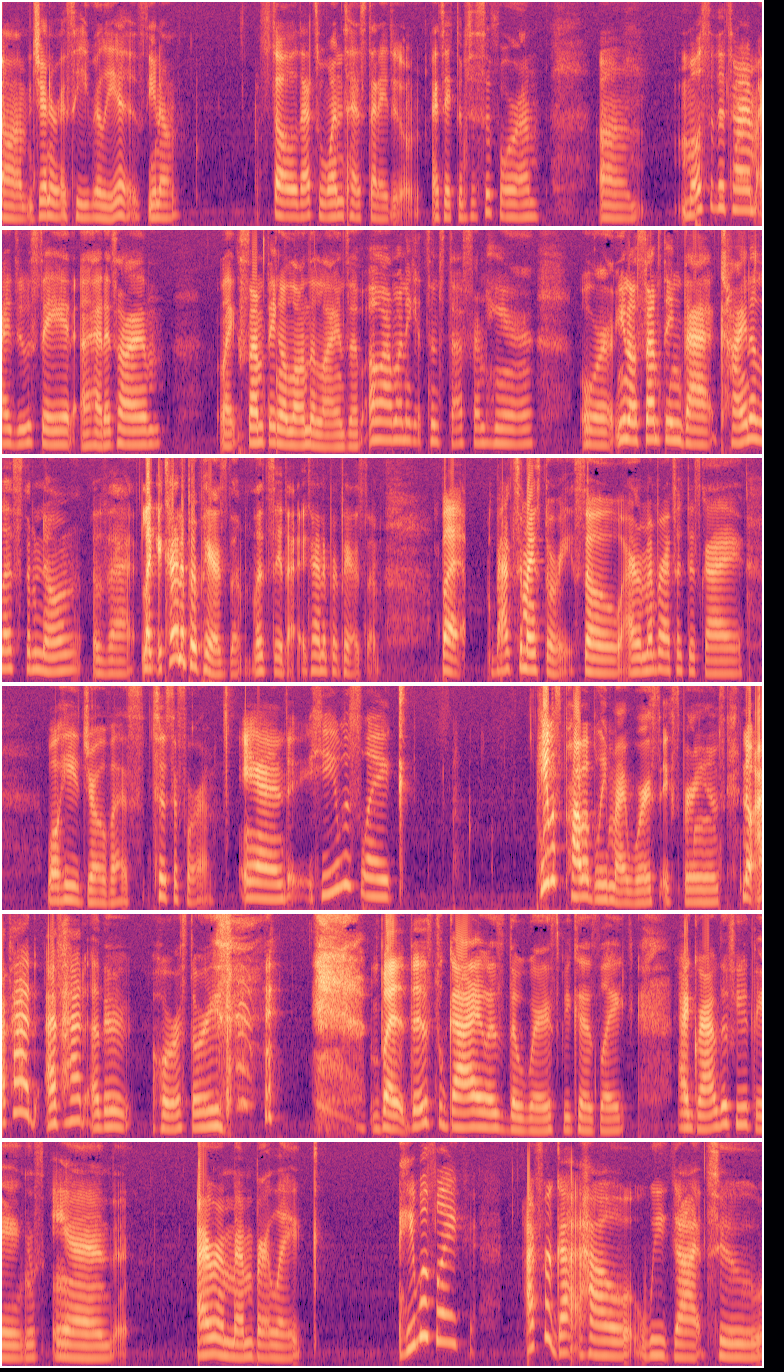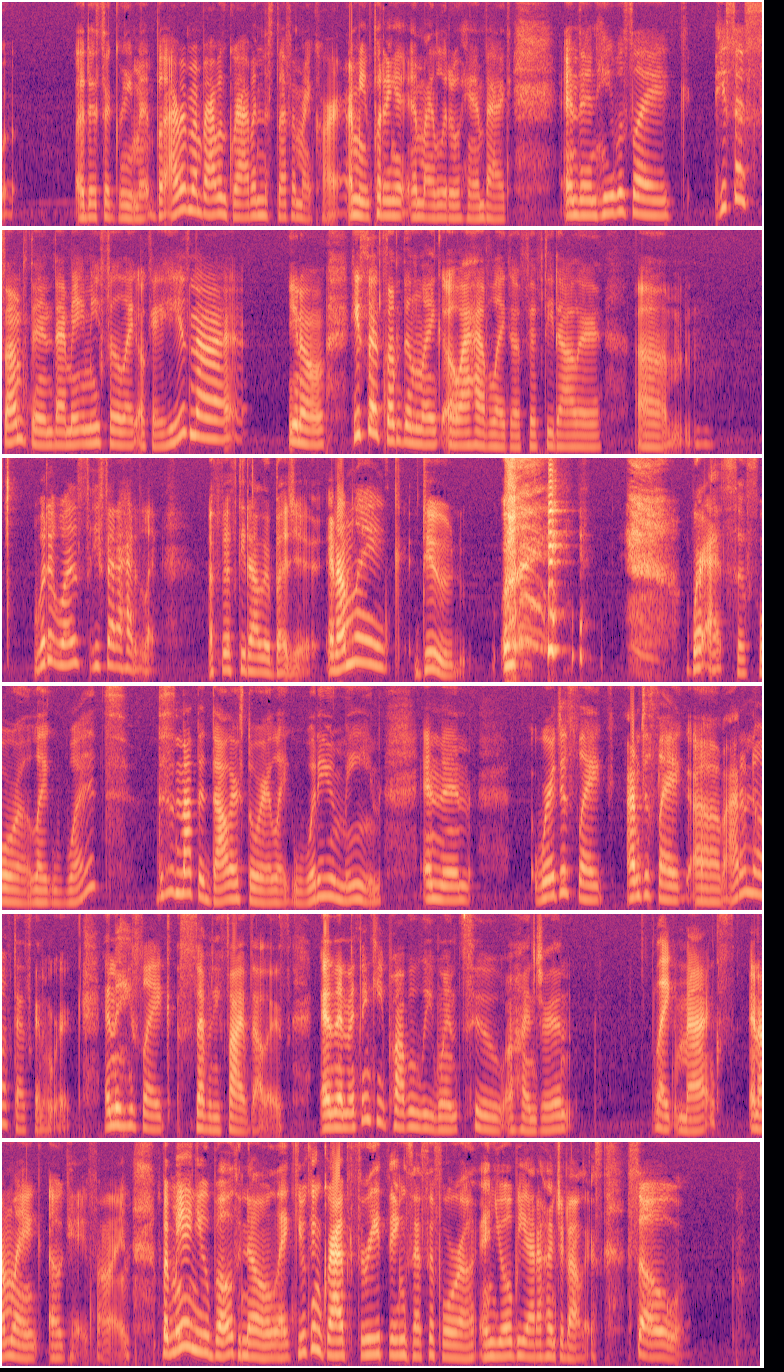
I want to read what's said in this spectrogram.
um, generous he really is, you know. So that's one test that I do. I take them to Sephora. Um, most of the time, I do say it ahead of time, like something along the lines of, "Oh, I want to get some stuff from here," or you know, something that kind of lets them know that, like, it kind of prepares them. Let's say that it kind of prepares them. But back to my story. So I remember I took this guy. Well, he drove us to Sephora, and he was like, he was probably my worst experience. No, I've had I've had other horror stories. but this guy was the worst because like I grabbed a few things and I remember like he was like I forgot how we got to a disagreement, but I remember I was grabbing the stuff in my cart. I mean, putting it in my little handbag. And then he was like he said something that made me feel like okay, he's not, you know, he said something like, "Oh, I have like a $50 um what it was. He said I had like a fifty dollar budget, and I'm like, dude, we're at Sephora. Like, what? This is not the dollar store. Like, what do you mean? And then we're just like, I'm just like, um, I don't know if that's gonna work. And then he's like, seventy five dollars, and then I think he probably went to a hundred, like max. And I'm like, okay, fine. But me and you both know, like, you can grab three things at Sephora and you'll be at a $100. So,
